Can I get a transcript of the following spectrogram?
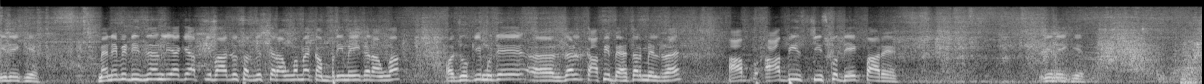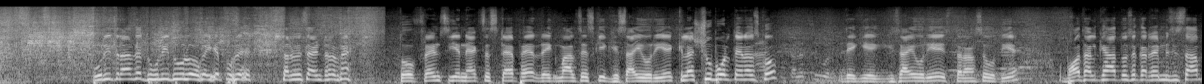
ये देखिए, मैंने भी डिसीज़न लिया कि आपकी बार जो सर्विस कराऊँगा, मैं कंपनी में ही कराऊँगा। और जो कि मुझे रिज़ल्ट काफ़ी बेहतर मिल रहा है। आप आप भी इस चीज़ को देख पा रहे हैं। ये देखिए, पूरी तरह से धूली धूल हो गई है पूरे सर्विस सेंटर में। तो फ्रेंड्स ये नेक्स्ट स्टेप है। रेगमाल से इसकी घिसाई हो रही है। क्लच शू बोलते हैं ना इसको देखिए घिसाई हो रही है इस तरह से होती है। बहुत हल्के हाथों से कर रहे हैं मिसिस साहब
